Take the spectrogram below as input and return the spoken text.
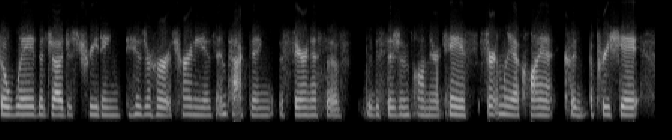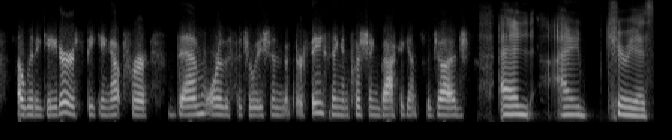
the way the judge is treating his or her attorney is impacting the fairness of the decisions on their case. Certainly, a client could appreciate a litigator speaking up for them or the situation that they're facing and pushing back against the judge. And I'm curious.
